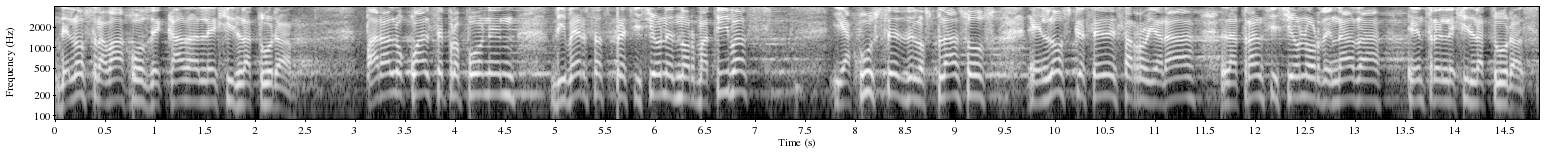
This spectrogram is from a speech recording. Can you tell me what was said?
de los trabajos de cada legislatura, para lo cual se proponen diversas precisiones normativas y ajustes de los plazos en los que se desarrollará la transición ordenada entre legislaturas.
